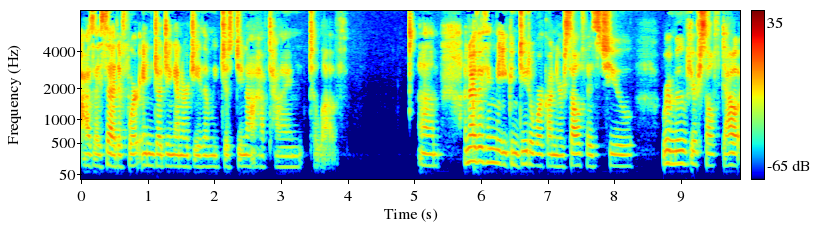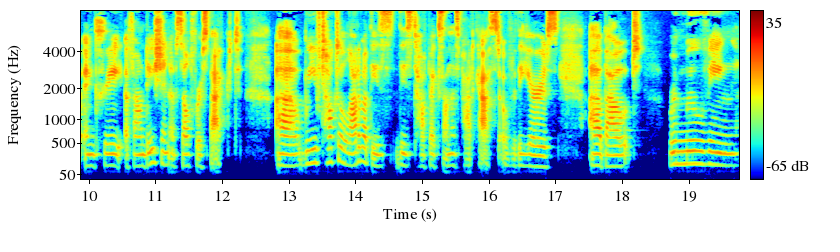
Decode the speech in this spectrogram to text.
as I said, if we're in judging energy, then we just do not have time to love. Um, another thing that you can do to work on yourself is to remove your self doubt and create a foundation of self respect. Uh, we've talked a lot about these these topics on this podcast over the years about removing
